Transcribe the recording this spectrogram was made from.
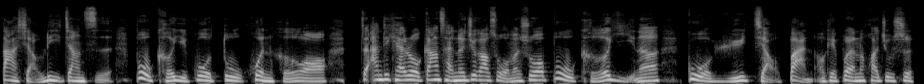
大小粒这样子，不可以过度混合哦。这 Andy Carroll 刚才呢就告诉我们说，不可以呢过于搅拌，OK，不然的话就是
